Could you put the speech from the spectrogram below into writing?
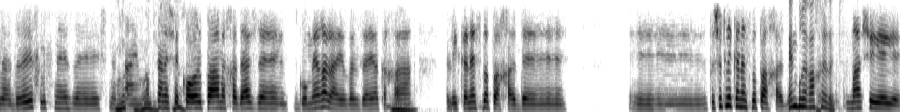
להדריך לפני איזה שנתיים. הכבוד, לא משנה יפה. שכל פעם מחדש זה גומר עליי, אבל זה היה ככה להיכנס בפחד. אה, פשוט להיכנס בפחד. אין ברירה אחרת. מה שיהיה.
